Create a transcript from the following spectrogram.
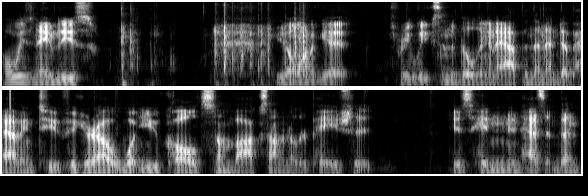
Always name these. You don't want to get three weeks into building an app and then end up having to figure out what you called some box on another page that is hidden and hasn't been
